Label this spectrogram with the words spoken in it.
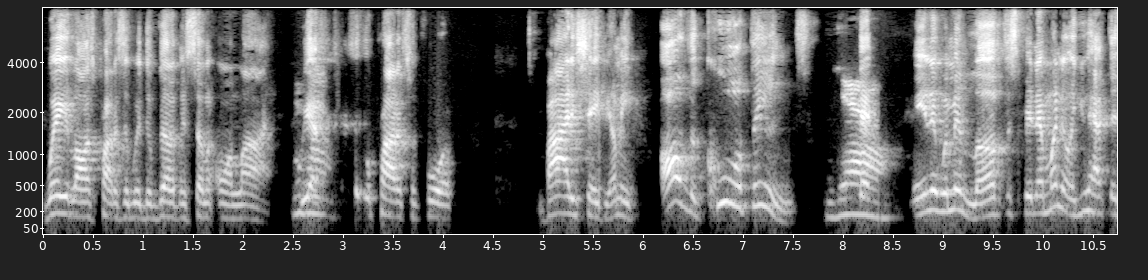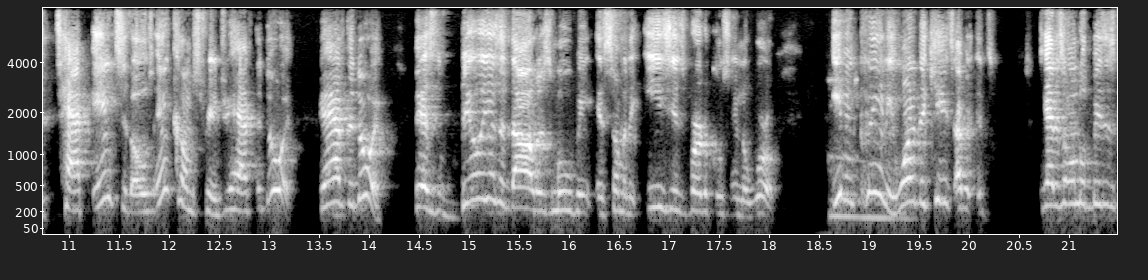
weight loss products that we're developing, selling online. We have mm-hmm. physical products for body shaping. I mean, all the cool things yeah. that men and women love to spend their money on. You have to tap into those income streams. You have to do it. You have to do it. There's billions of dollars moving in some of the easiest verticals in the world. Even mm-hmm. cleaning. One of the kids, I mean, it's, he got his own little business,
